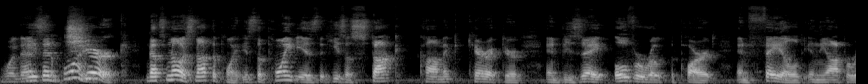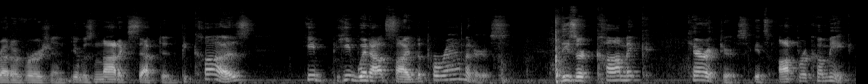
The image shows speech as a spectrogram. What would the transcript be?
Well, that's he's a the point. jerk. That's no, it's not the point. It's the point is that he's a stock comic character, and Bizet overwrote the part and failed in the operetta version. It was not accepted because he he went outside the parameters. These are comic characters. It's opera comique,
